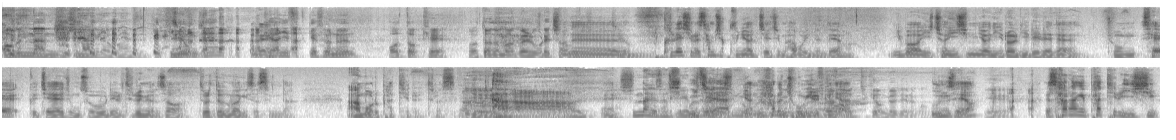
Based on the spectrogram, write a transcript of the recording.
어긋난 신앙이라고 있죠. 김용진 네. 피아니스트께서는 어떻게 어떤 음악을 올해 처음 저는 클래식을 39년째 지금 하고 있는데요. 이번 2020년 1월 1일에는 종, 새, 그 제야 종소리를 들으면서 들었던 음악이 있었습니다. 아모르 파티를 들었습니다. 예. 아, 네. 신나게 사시겠네요. 2020년 하루 종일 운세가 그냥 어떻게 연결되는 건가요? 운세요? 예. 사랑의 파티를 20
